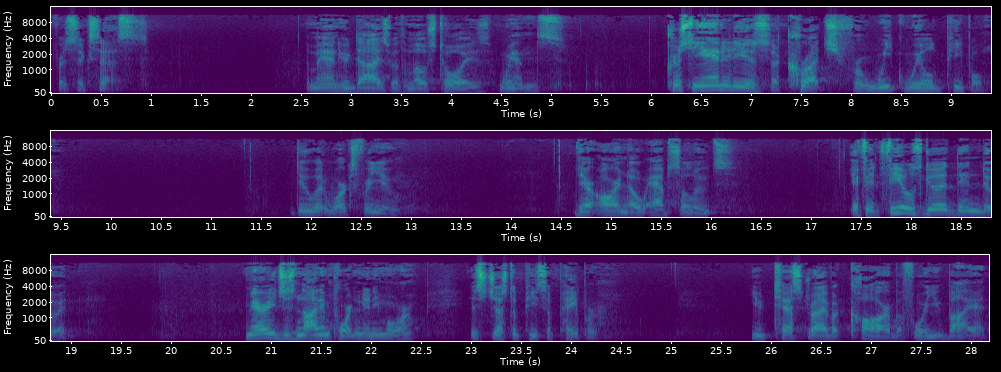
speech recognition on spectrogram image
for success. The man who dies with the most toys wins. Christianity is a crutch for weak willed people. Do what works for you. There are no absolutes. If it feels good, then do it. Marriage is not important anymore. It's just a piece of paper. You test drive a car before you buy it.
